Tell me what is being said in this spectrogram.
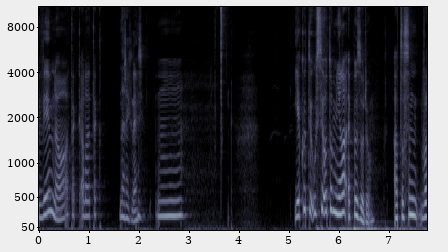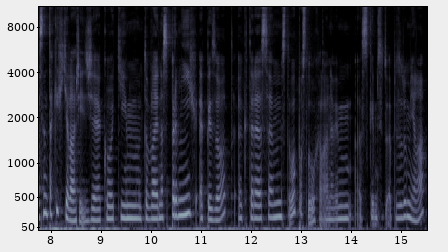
uh, vím, no, tak ale tak Neřekneš? Mm, jako ty už si o tom měla epizodu. A to jsem vlastně taky chtěla říct, že jako tím, to byla jedna z prvních epizod, které jsem s tebou poslouchala. Nevím, s kým si tu epizodu měla.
